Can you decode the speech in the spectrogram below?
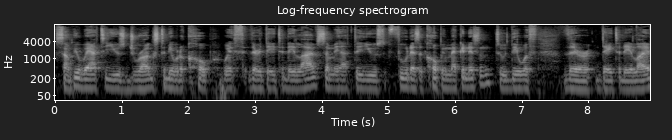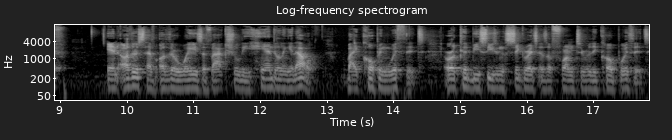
Some people may have to use drugs to be able to cope with their day to day lives. Some may have to use food as a coping mechanism to deal with their day to day life. And others have other ways of actually handling it out by coping with it. Or it could be using cigarettes as a form to really cope with it.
